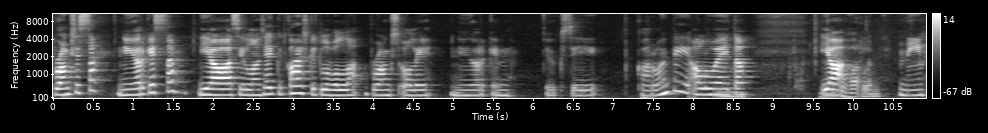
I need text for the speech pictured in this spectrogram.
Bronxissa, New Yorkissa, ja silloin 70-80-luvulla Bronx oli New Yorkin yksi karuimpia alueita. Ja... Ja, Harlem. niin,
